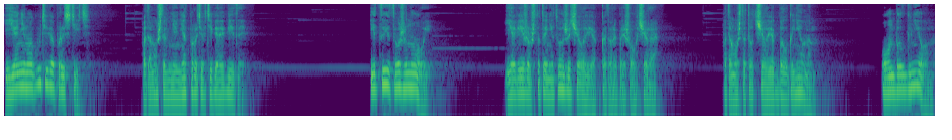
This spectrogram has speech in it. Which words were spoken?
И я не могу тебя простить, потому что у меня нет против тебя обиды. И ты тоже новый. Я вижу, что ты не тот же человек, который пришел вчера, потому что тот человек был гневным. Он был гневом.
